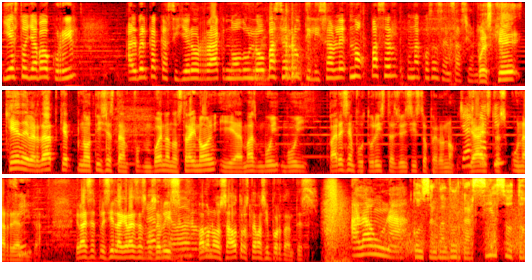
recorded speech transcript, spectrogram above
Y esto ya va a ocurrir. Alberca, casillero, rack, nódulo, va a ser reutilizable. No, va a ser una cosa sensacional. Pues qué, qué de verdad, qué noticias tan buenas nos traen hoy y además muy, muy, parecen futuristas, yo insisto, pero no, Ya esto aquí. es una Sí. realidad. Gracias Priscila, gracias, José Luis. Salvador. Vámonos a otros temas importantes. A la una, con Salvador García Soto.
